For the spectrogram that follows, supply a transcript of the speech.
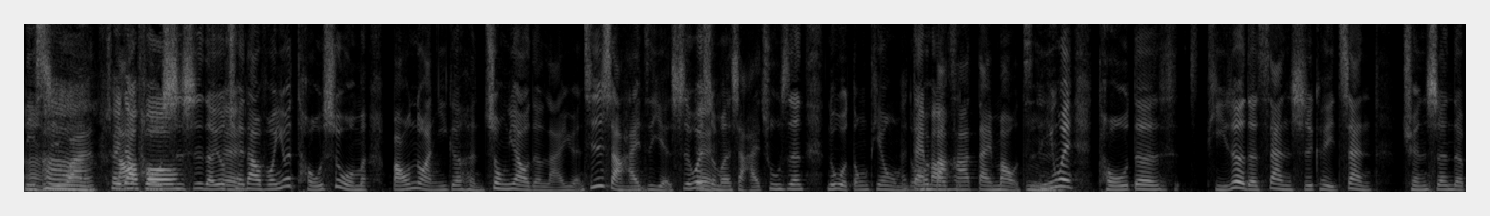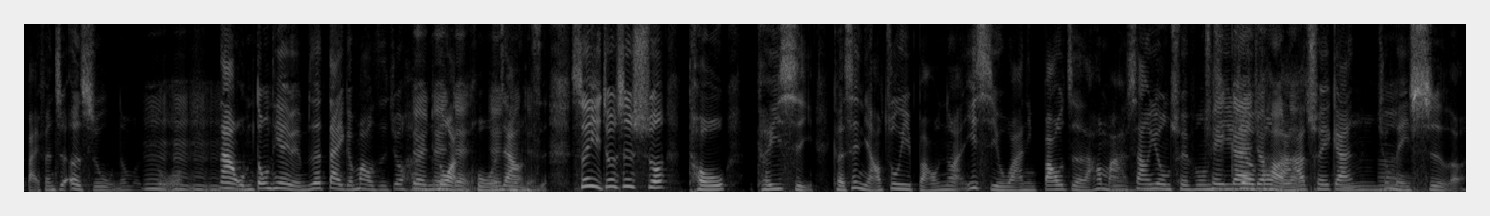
你你洗完，吹到头湿湿的，又吹到风，因为头是我们保暖一个很重要的来源。其实小孩子也是，为什么小孩出生，如果冬天我们都会帮他戴帽子，因为头的体热的散失可以占全身的百分之二十五那么多。那我们冬天也不是戴一个帽子就很暖和这样子，所以就是说头。可以洗，可是你要注意保暖。一洗完，你包着，然后马上用吹风机热风把它吹干，就没事了。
